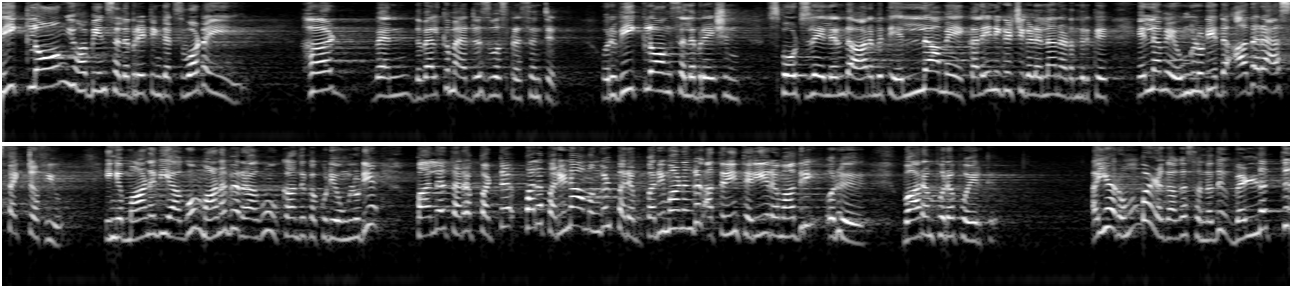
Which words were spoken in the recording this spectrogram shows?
week long you have been celebrating that's what I heard when the welcome address was presented. ஒரு வீக் லாங் செலிப்ரேஷன் ஸ்போர்ட்ஸ் டேலேருந்து ஆரம்பித்து எல்லாமே கலை நிகழ்ச்சிகள் எல்லாம் நடந்திருக்கு. எல்லாமே உங்களுடைய the other aspect of you இங்கே மாணவியாகவும் மாணவராகவும் உட்கார்ந்துருக்கக்கூடிய உங்களுடைய பல தரப்பட்ட பல பரிணாமங்கள் பரி பரிமாணங்கள் அத்தனையும் தெரியிற மாதிரி ஒரு வாரம் புற போயிருக்கு. ஐயா ரொம்ப அழகாக சொன்னது வெள்ளத்து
